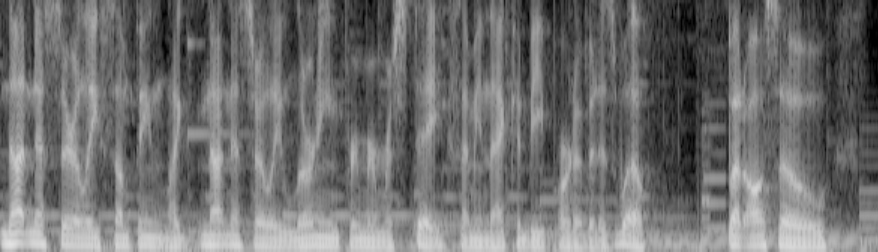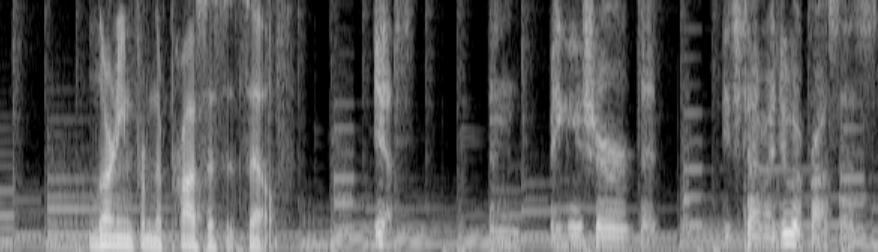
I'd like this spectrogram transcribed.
not necessarily something like not necessarily learning from your mistakes. I mean, that can be part of it as well, but also learning from the process itself. Yes. And making sure that each time I do a process,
